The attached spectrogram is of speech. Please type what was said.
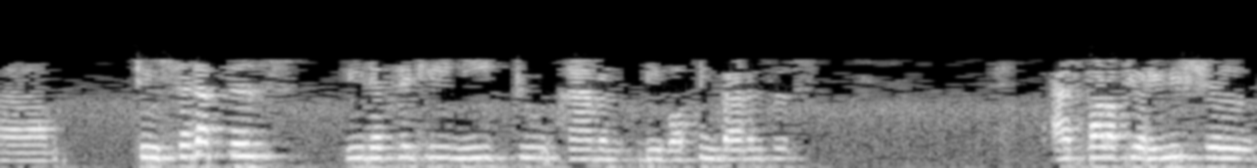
Uh, to set up this, we definitely need to have the working balances. As part of your initial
